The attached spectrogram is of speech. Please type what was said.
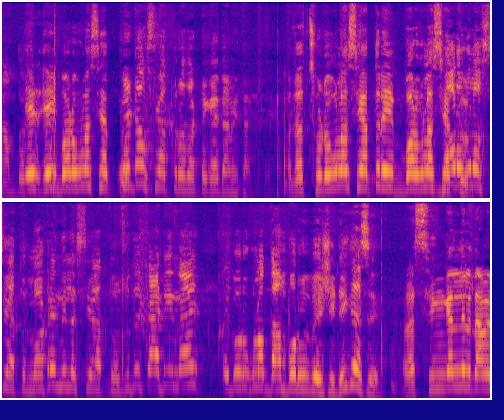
দাম। এই বড়গুলো ছিয়াত্তর। এটাও ছিয়াত্তর হাজার টাকায় দামি থাকছে। অর্থাৎ ছোটগুলো ছিয়াত্তর এই বড়গুলো ছিয়াত্তর। বড়গুলো ছিয়াত্তর লটে নিলে ছিয়াত্তর। যদি কাটি নাই এই গরুগুলোর দাম পড়বে বেশি ঠিক আছে? সিঙ্গেল নিলে দামে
